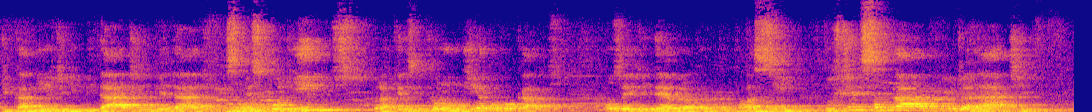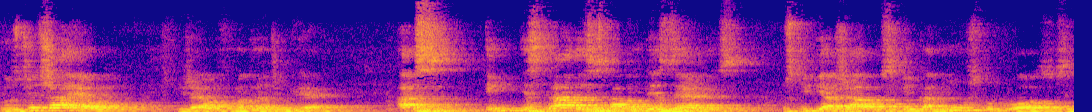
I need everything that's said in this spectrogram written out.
de caminhos de iniquidade e impiedade, que são escolhidos por aqueles que foram um dia convocados. Vamos ver que Débora fala assim: nos dias de Sangar, filho de Anate, nos dias de Jael, e Jael foi uma grande mulher, as em estradas estavam desertas, os que viajavam seguiam caminhos tortuosos,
